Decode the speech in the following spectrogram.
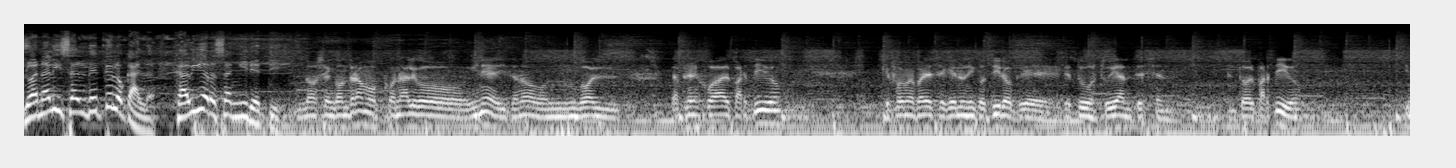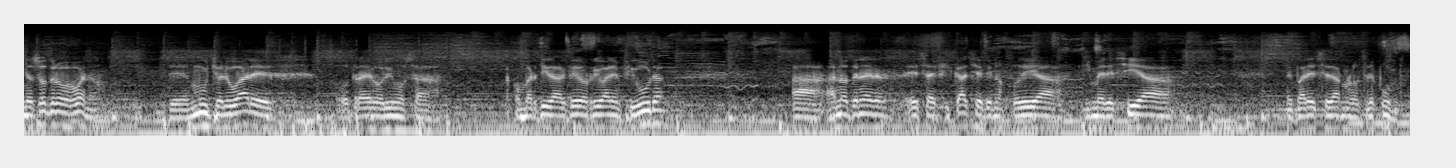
Lo analiza el DT local, Javier Sanguiretti. Nos encontramos con algo inédito, ¿no? Con un gol, la primera jugada del partido que fue me parece que el único tiro que, tuvo estudiantes en, todo el partido. Y nosotros, bueno, de muchos lugares, otra vez volvimos a, convertir al arquero rival en figura, a, no tener esa eficacia que nos podía y merecía me parece darnos los tres puntos.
